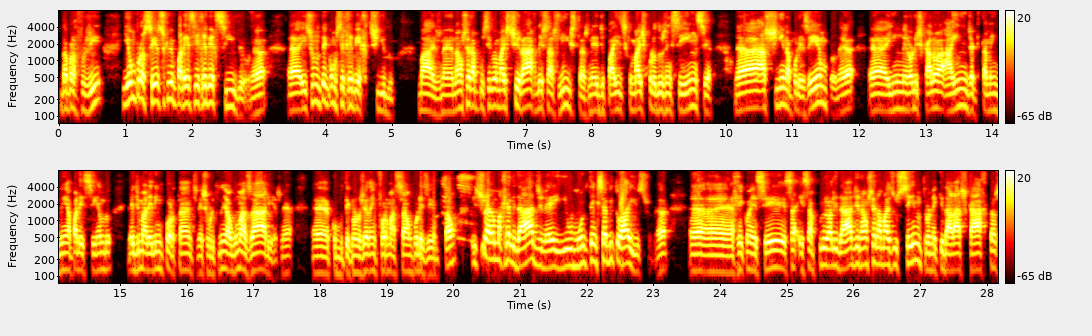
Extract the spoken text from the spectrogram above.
dá para fugir, e é um processo que me parece irreversível. Né? É, isso não tem como ser revertido mais, né? Não será possível mais tirar dessas listas, né, de países que mais produzem ciência, né, a China, por exemplo, né, é, em menor escala a Índia, que também vem aparecendo né, de maneira importante, né, sobretudo em algumas áreas, né, é, como tecnologia da informação, por exemplo. Então, isso já é uma realidade, né, e o mundo tem que se habituar a isso, né, reconhecer essa, essa pluralidade, não será mais o centro né, que dará as cartas,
